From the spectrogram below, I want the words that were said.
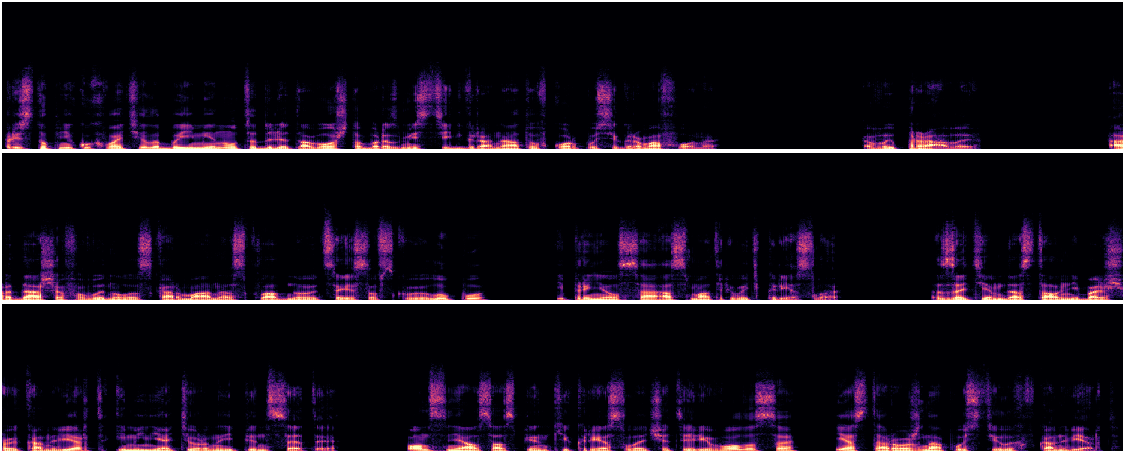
Преступнику хватило бы и минуты для того, чтобы разместить гранату в корпусе граммофона. Вы правы. Ардашев вынул из кармана складную цейсовскую лупу и принялся осматривать кресло. Затем достал небольшой конверт и миниатюрные пинцеты. Он снял со спинки кресла четыре волоса и осторожно опустил их в конверт.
